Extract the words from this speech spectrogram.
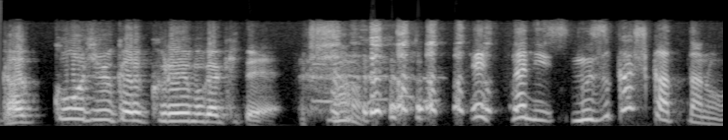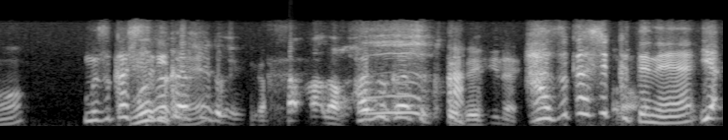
学校中からクレームが来て、え、何？難しかったの？難しすぎて難しいとか言うか恥ずかしくてできない。恥ずかしくてね。いや、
